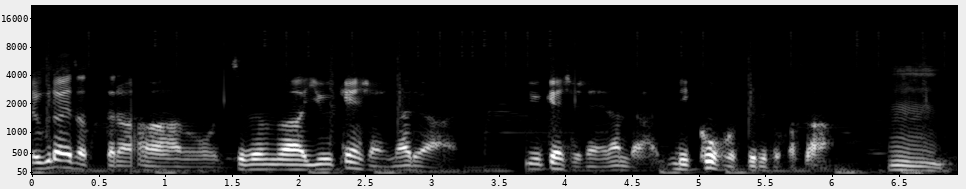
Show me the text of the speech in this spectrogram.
るぐらいだったら、あの自分が有権者になりゃ、有権者じゃない、なんだ、立候補するとかさ、うん。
